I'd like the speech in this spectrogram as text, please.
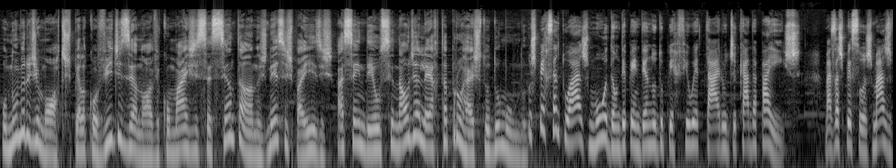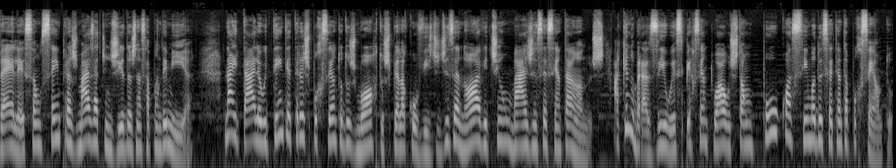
O número de mortos pela Covid-19 com mais de 60 anos nesses países acendeu o sinal de alerta para o resto do mundo. Os percentuais mudam dependendo do perfil etário de cada país mas as pessoas mais velhas são sempre as mais atingidas nessa pandemia. Na Itália, 83% dos mortos pela Covid-19 tinham mais de 60 anos. Aqui no Brasil, esse percentual está um pouco acima dos 70%.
